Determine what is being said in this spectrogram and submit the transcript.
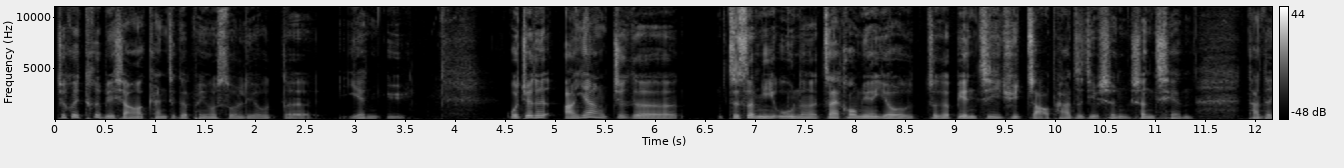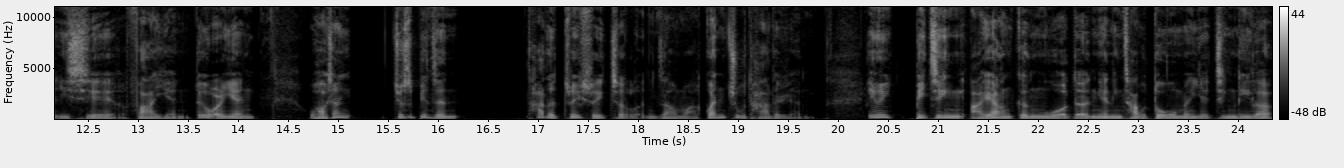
就会特别想要看这个朋友所留的言语。我觉得阿样这个。紫色迷雾呢，在后面由这个编辑去找他自己生生前他的一些发言。对我而言，我好像就是变成他的追随者了，你知道吗？关注他的人，因为毕竟阿样跟我的年龄差不多，我们也经历了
